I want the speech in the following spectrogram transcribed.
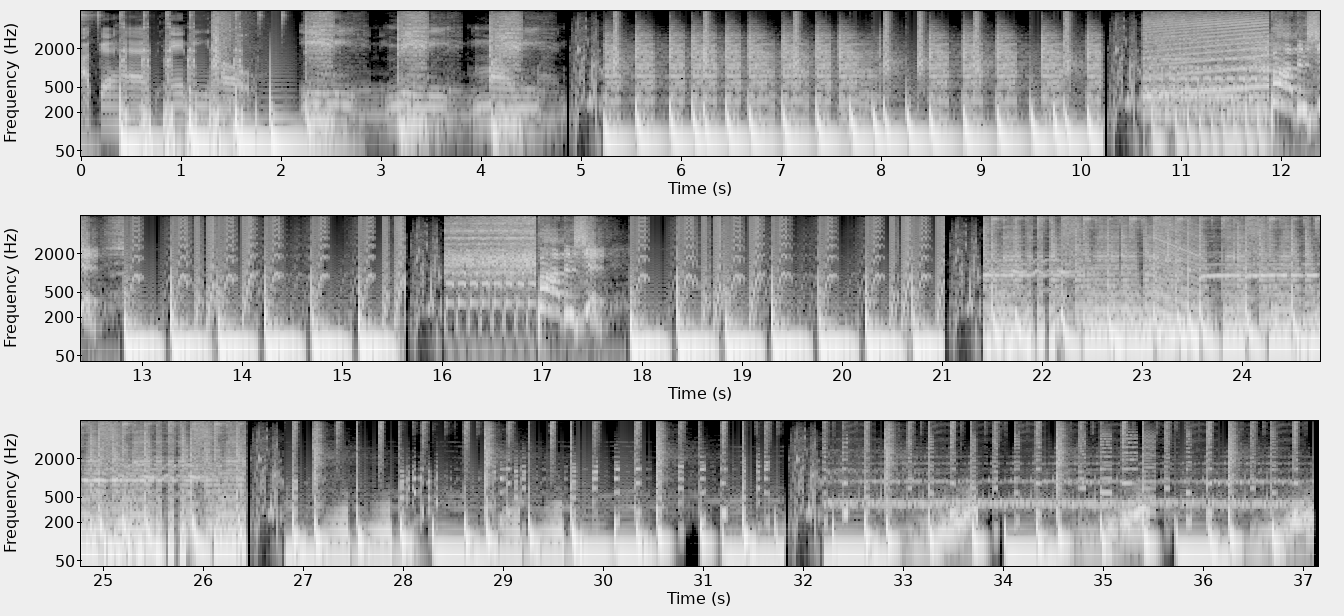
I could have any hoe. Eeny, meeny, miny. Bob shit. Shit.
